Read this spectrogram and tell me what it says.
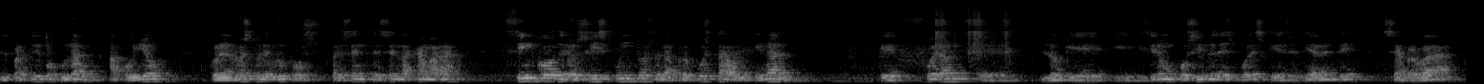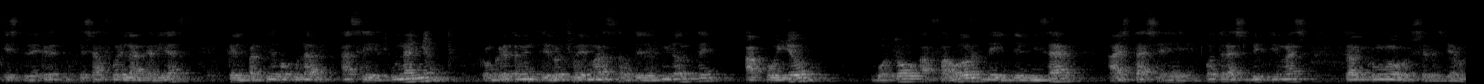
el Partido Popular apoyó, con el resto de grupos presentes en la Cámara, cinco de los seis puntos de la propuesta original, que fueron eh, lo que hicieron posible después que efectivamente se aprobara este decreto. Esa fue la realidad, que el Partido Popular hace un año concretamente el 8 de marzo de 2011, apoyó, votó a favor de indemnizar a estas eh, otras víctimas, tal como se les llama.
